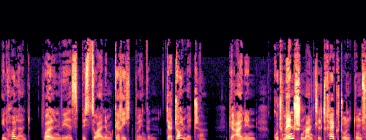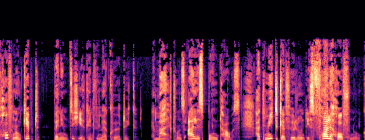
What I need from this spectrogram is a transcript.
In Holland wollen wir es bis zu einem Gericht bringen. Der Dolmetscher, der einen Gutmenschenmantel trägt und uns Hoffnung gibt, benimmt sich irgendwie merkwürdig. Er malt uns alles bunt aus, hat Mitgefühl und ist voller Hoffnung.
